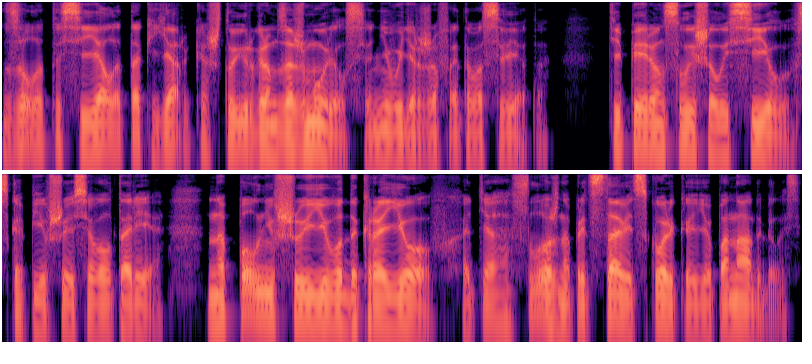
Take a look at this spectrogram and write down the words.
Золото сияло так ярко, что Ирграм зажмурился, не выдержав этого света. Теперь он слышал и силу, скопившуюся в алтаре, наполнившую его до краев, хотя сложно представить, сколько ее понадобилось,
